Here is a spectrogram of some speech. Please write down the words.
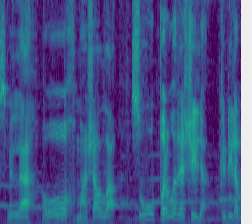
ബിസ്മില്ലാ. ഓഹ് സൂപ്പർ ഒരു രക്ഷയില്ല. കിടിലം.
